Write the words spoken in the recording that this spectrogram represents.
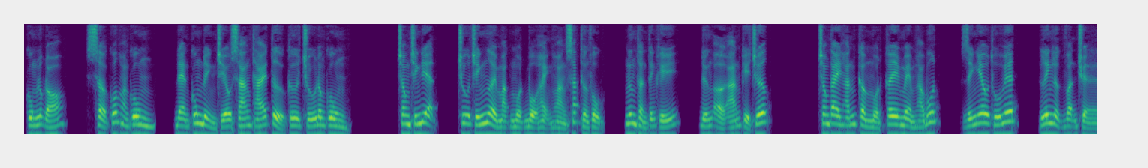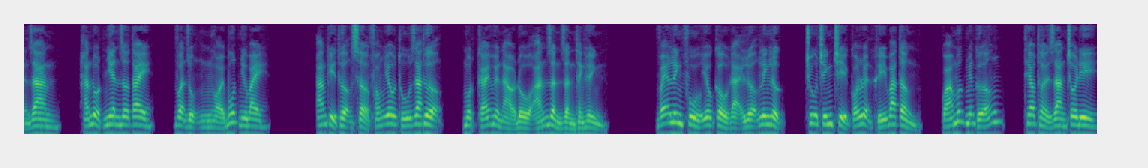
Cùng lúc đó, sở quốc hoàng cung, đèn cung đỉnh chiếu sáng thái tử cư trú đông cung. Trong chính điện, chu chính người mặc một bộ hạnh hoàng sắc thường phục, ngưng thần tinh khí, đứng ở án kỷ trước. Trong tay hắn cầm một cây mềm hào bút, dính yêu thú huyết, linh lực vận chuyển gian, hắn đột nhiên giơ tay, vận dụng ngòi bút như bay. Án kỷ thượng sở phóng yêu thú ra thượng, một cái huyền ảo đồ án dần dần thành hình. Vẽ linh phù yêu cầu đại lượng linh lực, Chu Chính chỉ có luyện khí 3 tầng, quá mức miễn cưỡng, theo thời gian trôi đi,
